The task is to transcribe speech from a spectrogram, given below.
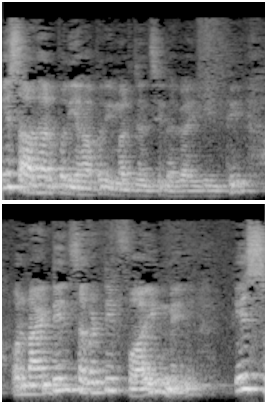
इस आधार पर यहाँ पर इमरजेंसी लगाई गई थी। और 1975 में इस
